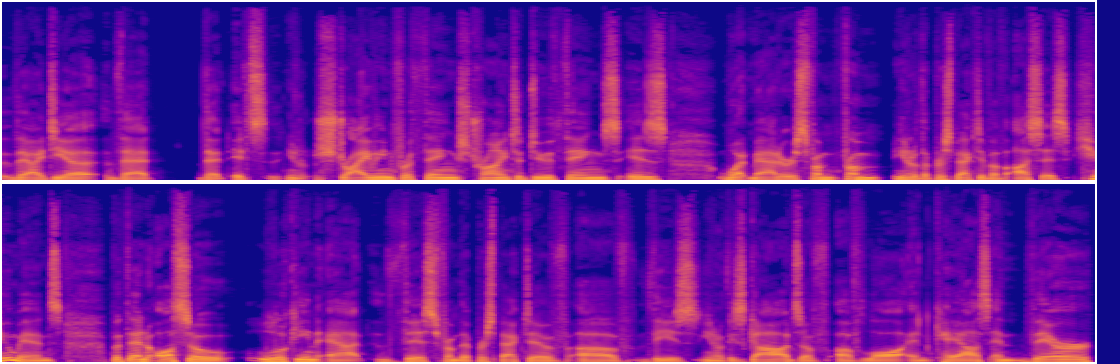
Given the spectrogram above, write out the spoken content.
The idea that that it's you know striving for things trying to do things is what matters from from you know the perspective of us as humans but then also looking at this from the perspective of these you know these gods of of law and chaos and their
